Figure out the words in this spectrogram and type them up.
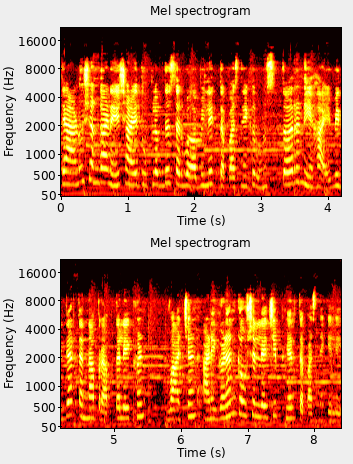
त्या अनुषंगाने शाळेत उपलब्ध सर्व अभिलेख तपासणी करून स्तरनिहाय विद्यार्थ्यांना प्राप्त लेखन वाचन आणि गणन कौशल्याची फेर तपासणी केली.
